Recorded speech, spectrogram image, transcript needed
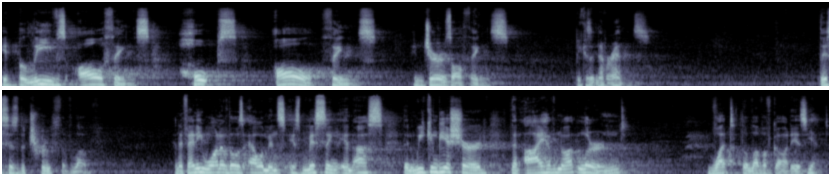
it believes all things, hopes all things, endures all things, because it never ends. This is the truth of love. And if any one of those elements is missing in us, then we can be assured that I have not learned what the love of God is yet.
